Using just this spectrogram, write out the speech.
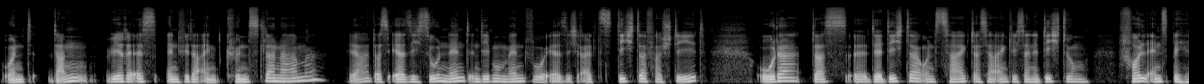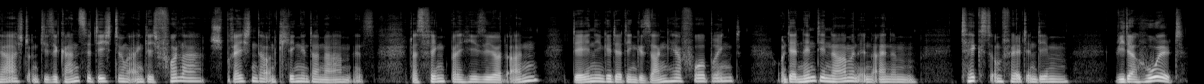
Und dann wäre es entweder ein Künstlername, ja, dass er sich so nennt in dem Moment, wo er sich als Dichter versteht, oder dass äh, der Dichter uns zeigt, dass er eigentlich seine Dichtung vollends beherrscht und diese ganze Dichtung eigentlich voller sprechender und klingender Namen ist. Das fängt bei Hesiod an, derjenige, der den Gesang hervorbringt, und er nennt den Namen in einem Textumfeld, in dem wiederholt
